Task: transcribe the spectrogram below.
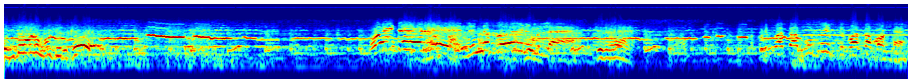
இந்த வீடு பூட்டி இருக்கு போயிட்டே நின்னு போயிடும்ல இப்படி பார்த்தா பூட்டு இப்படி பார்த்தா போட்டேன்.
